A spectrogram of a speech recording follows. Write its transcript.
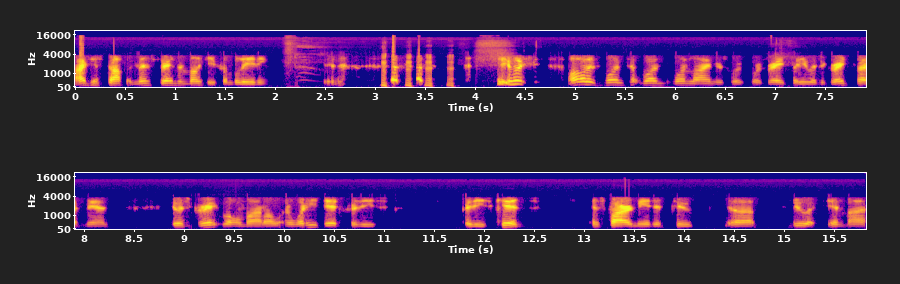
"I just stopped administrating the monkey from bleeding." he was all his one one one liners were, were great, but he was a great cut man. He was a great role model, and what he did for these for these kids inspired me to to uh, do it in my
